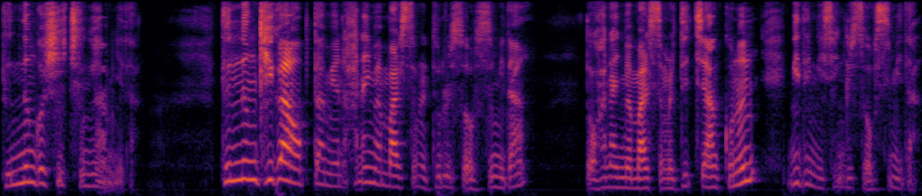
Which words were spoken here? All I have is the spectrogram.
듣는 것이 중요합니다. 듣는 귀가 없다면 하나님의 말씀을 들을 수 없습니다. 또 하나님의 말씀을 듣지 않고는 믿음이 생길 수 없습니다.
